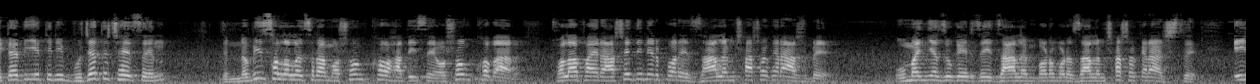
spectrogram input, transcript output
এটা দিয়ে তিনি বুঝাতে চাইছেন যে নবী সাল্লাম অসংখ্য হাদিসে অসংখ্যবার খোলাফায় রাশে দিনের পরে জালেম শাসকেরা আসবে। উমাইয়া যুগের যে জালেম, বড় বড় জালেম শাসকেরা আসছে। এই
